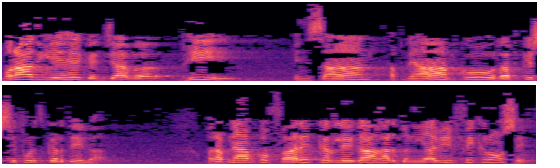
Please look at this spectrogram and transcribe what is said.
مراد یہ ہے کہ جب بھی انسان اپنے آپ کو رب کے سپرد کر دے گا اور اپنے آپ کو فارغ کر لے گا ہر دنیاوی فکروں سے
